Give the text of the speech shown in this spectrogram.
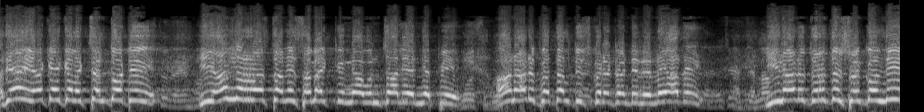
అదే ఏకైక లక్ష్యంతో ఈ ఆంధ్ర రాష్ట్రాన్ని సమైక్యంగా ఉంచాలి అని చెప్పి ఆనాడు పెద్దలు తీసుకున్నటువంటి నిర్ణయాది. ఈనాడు దురదృష్టం కొంది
